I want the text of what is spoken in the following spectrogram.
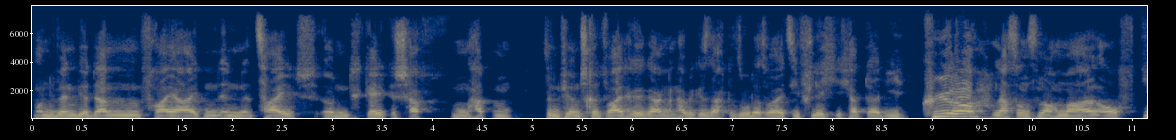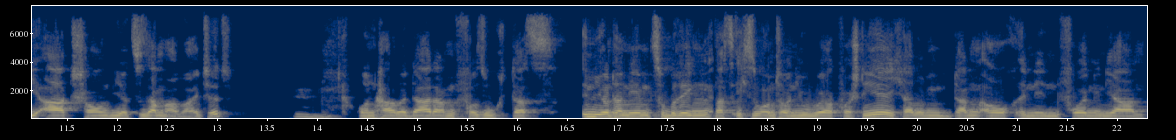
Und wenn wir dann Freiheiten in Zeit und Geld geschaffen hatten, sind wir einen Schritt weitergegangen und habe ich gesagt, so, das war jetzt die Pflicht. Ich habe da die Kür, lass uns nochmal auf die Art schauen, wie er zusammenarbeitet. Mhm. Und habe da dann versucht, das in die Unternehmen zu bringen, was ich so unter New Work verstehe. Ich habe dann auch in den folgenden Jahren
